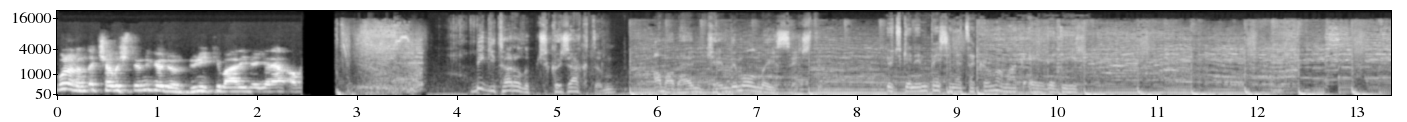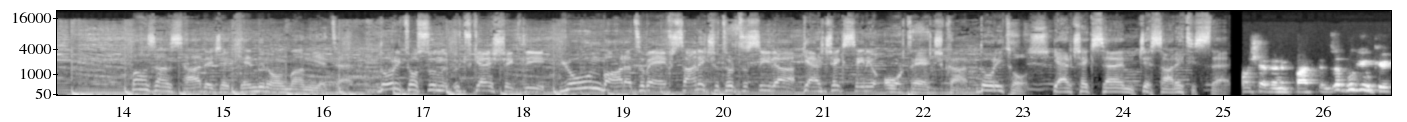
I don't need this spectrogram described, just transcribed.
Buranın da çalıştığını görüyoruz. Dün itibariyle gelen Bir gitar alıp çıkacaktım ama ben kendim olmayı seçtim. Üçgenin peşine takılmamak elde değil. Bazen sadece kendin olman yeter. Doritos'un üçgen şekli, yoğun baharatı ve efsane çıtırtısıyla gerçek seni ortaya çıkar. Doritos, gerçek sen cesaret ister. çalışa dönüp baktığımızda bugünkü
